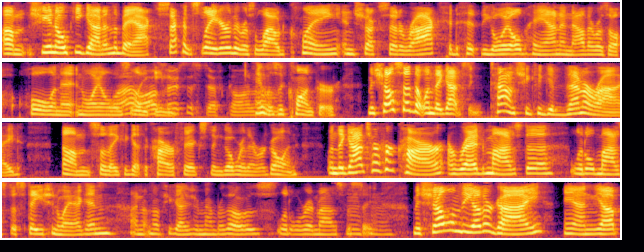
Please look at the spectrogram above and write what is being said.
Um, she and Oki got in the back. Seconds later, there was a loud clang, and Chuck said a rock had hit the oil pan, and now there was a hole in it, and oil was Wow, all leaking. sorts of stuff going on. It was a clunker. Michelle said that when they got to town, she could give them a ride um, so they could get the car fixed and go where they were going. When they got to her car, a red Mazda, little Mazda station wagon. I don't know if you guys remember those little red Mazda station. Mm-hmm. Michelle and the other guy, and yep,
